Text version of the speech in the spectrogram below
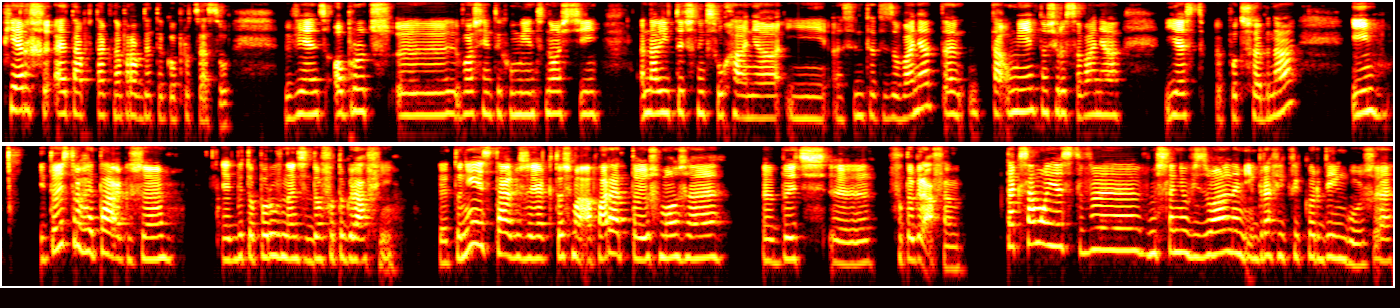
pierwszy etap tak naprawdę tego procesu. Więc oprócz y, właśnie tych umiejętności analitycznych słuchania i syntetyzowania, te, ta umiejętność rysowania jest potrzebna. I, I to jest trochę tak, że jakby to porównać do fotografii. To nie jest tak, że jak ktoś ma aparat, to już może być y, fotografem. Tak samo jest w, w myśleniu wizualnym i grafik recordingu, że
